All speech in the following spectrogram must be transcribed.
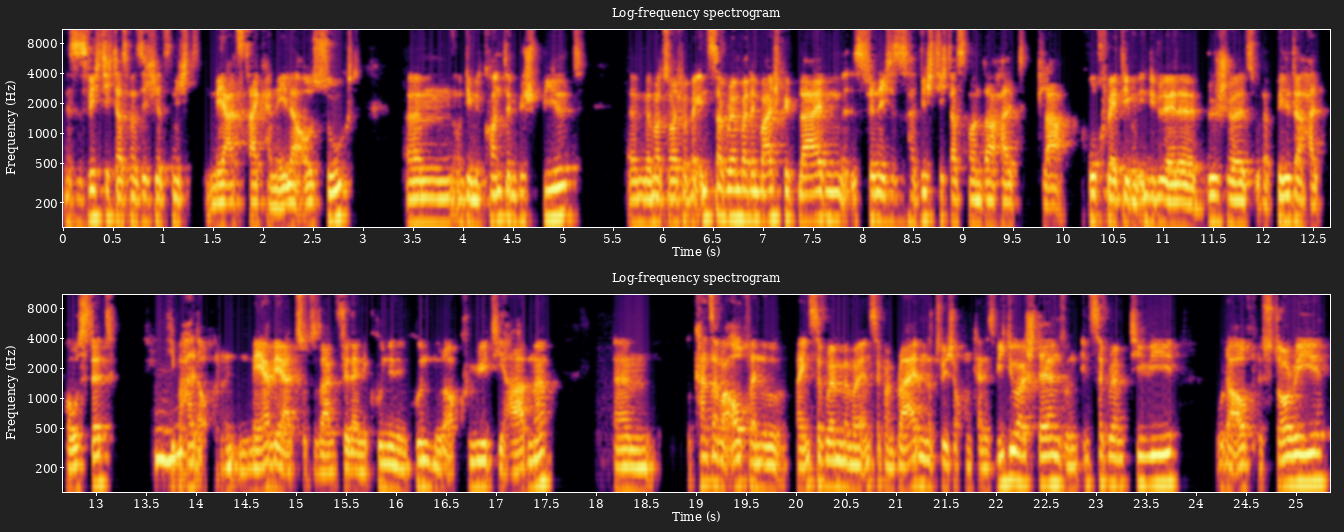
ist es wichtig, dass man sich jetzt nicht mehr als drei Kanäle aussucht ähm, und die mit Content bespielt. Ähm, wenn wir zum Beispiel bei Instagram bei dem Beispiel bleiben, ist, finde ich, ist es halt wichtig, dass man da halt klar hochwertige und individuelle Visuals oder Bilder halt postet, mhm. die halt auch einen Mehrwert sozusagen für deine Kundinnen und Kunden oder auch Community haben. Ähm, du kannst aber auch, wenn du bei Instagram, wenn wir bei Instagram bleiben, natürlich auch ein kleines Video erstellen, so ein Instagram TV oder auch eine Story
